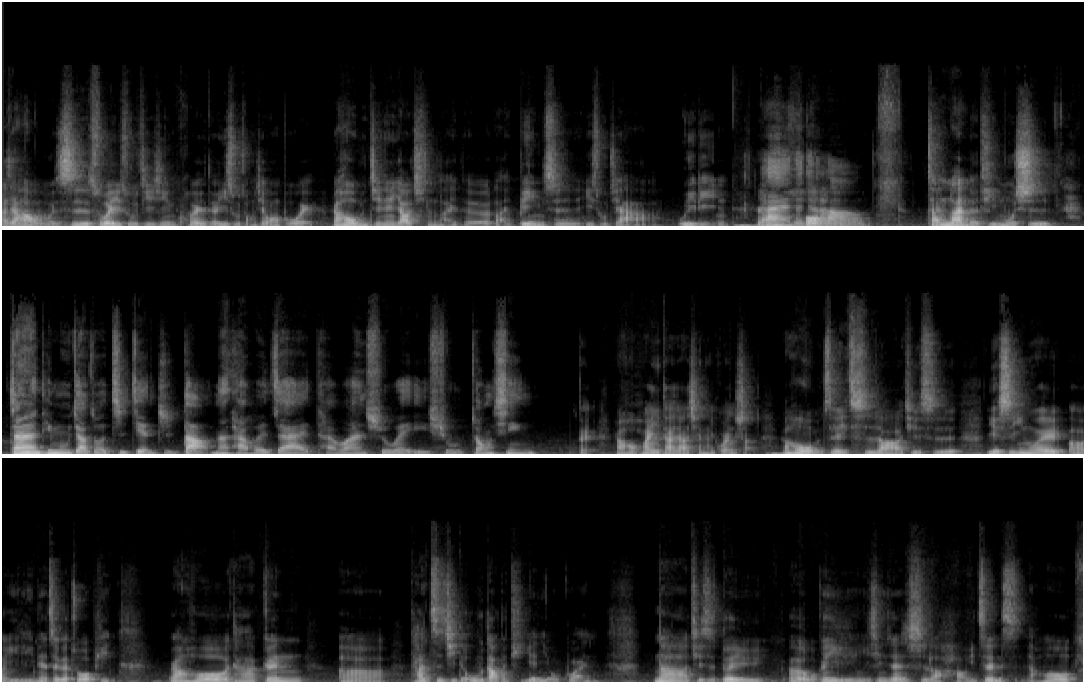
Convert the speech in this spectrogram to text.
大家好，我是数位艺术基金会的艺术总监王博伟。然后我们今天邀请来的来宾是艺术家韦霖。嗨，大家好。展览的题目是？展览题目叫做“指尖之道”。那它会在台湾数位艺术中心。对，然后欢迎大家前来观赏。然后我们这一次啊，其实也是因为呃，以林的这个作品，然后他跟呃他自己的悟道的体验有关。那其实对于呃，我跟雨林已经认识了好一阵子，然后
